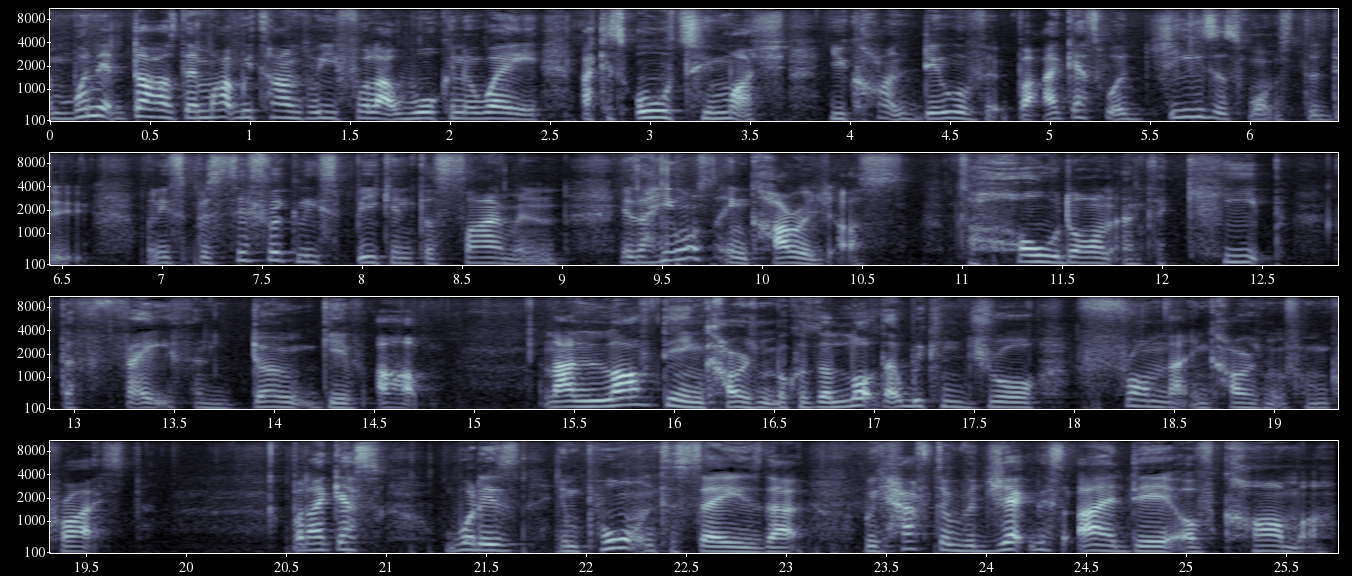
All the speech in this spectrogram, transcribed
and when it does, there might be times where you feel like walking away, like it's all too much, you can't deal with it. But I guess what Jesus wants to do, when he's specifically speaking to Simon, is that he wants to encourage us to hold on and to keep the faith and don't give up. And I love the encouragement because a lot that we can draw from that encouragement from Christ. But I guess what is important to say is that we have to reject this idea of karma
